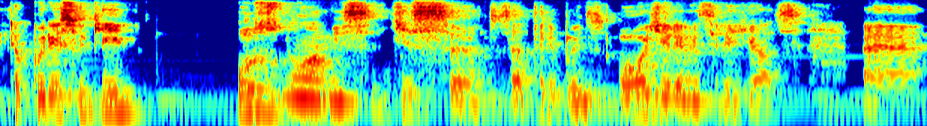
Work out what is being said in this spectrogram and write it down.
Então, por isso que os nomes de santos atribuídos ou de elementos religiosos uh,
